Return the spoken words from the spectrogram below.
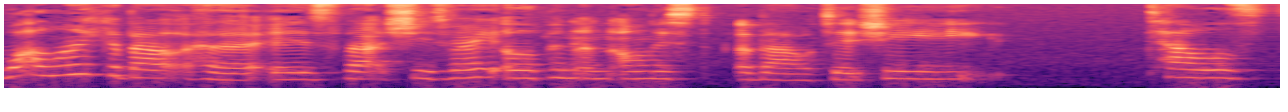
What I like about her is that she's very open and honest about it. She tells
